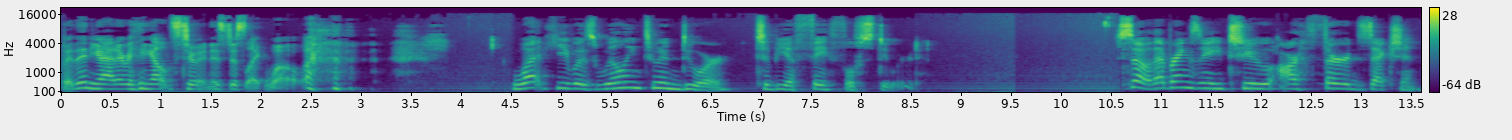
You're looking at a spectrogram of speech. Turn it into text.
But then you add everything else to it, and it's just like, whoa. what he was willing to endure to be a faithful steward. So that brings me to our third section.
